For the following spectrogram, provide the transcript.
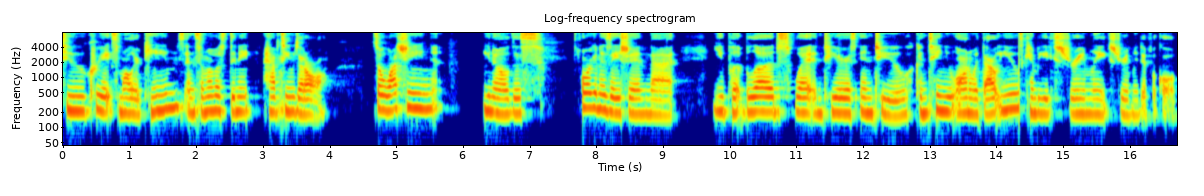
to create smaller teams, and some of us didn't have teams at all. So, watching, you know, this organization that you put blood, sweat, and tears into continue on without you can be extremely, extremely difficult.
